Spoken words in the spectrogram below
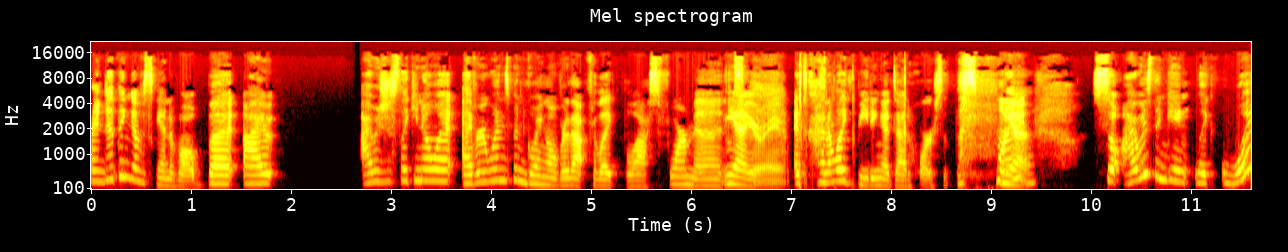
I did think of Scandoval, but I I was just like, you know what? Everyone's been going over that for like the last 4 minutes. Yeah, you're right. It's kind of like beating a dead horse at this point. Yeah. So I was thinking, like, what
